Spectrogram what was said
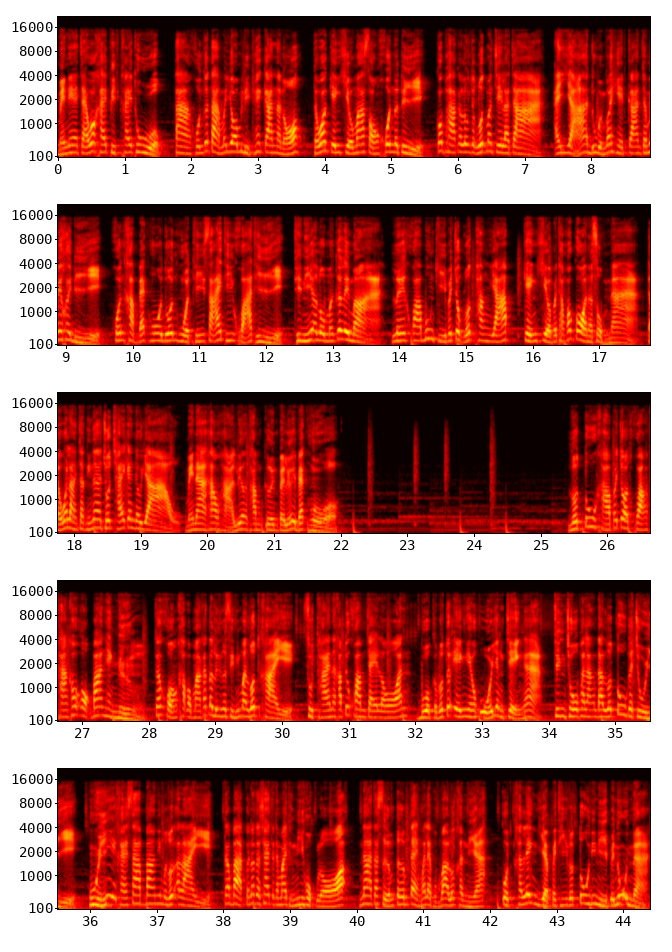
ไม่แน่ใจว่าใครผิดใครถูก ต่างคนก็ต่างไม่ยอมหลีกให้กันนะเนาะแต่ว่าเก๋งเขียวมา 2 คนนะตีก็พากันลงจากรถมาเจรจา ไอ้หยาดูเหมือนว่าเหตุการณ์จะไม่ค่อยดี คนขับแบ็คโฮโดนหัวทีซ้ายทีขวาที ทีนี้อารมณ์มันก็เลยมา เลยคว้าบุ้งกี่ไปจกรถพังยับ เก๋งเขียวไปทำเขาก่อนนะสมหน้าแต่ว่าหลังจากนี้น่าชดใช้กันยาวๆ ไม่น่าห้าวหาเรื่องทำเกินไปเลยแบ็คโฮ รถตู้ขาวไปจอดขวางทางเข้าออกบ้านแห่งหนึ่ง เจ้าของขับออกมาก็ตะลึงกับสิ่งนี้มันรถใคร สุดท้ายนะครับด้วยความใจร้อน บวกกับรถตัวเองเนี่ยโหอย่างเจ๋งอะ จึงโชว์พลังดันรถตู้กระจุย หุยใครทราบบ้างนี่มันรถอะไร กระบะก็น่าจะใช่แต่ทำไมถึงมี 6 ล้อ น่าจะเสริมเติมแต่งมาแหละผมว่ารถคันนี้ กดคันเร่งเหยียบไปทีรถตู้นี่หนีไปนู่นน่ะ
